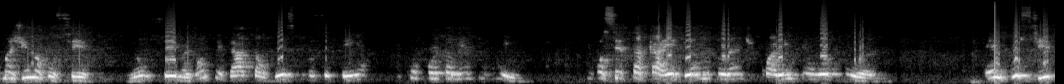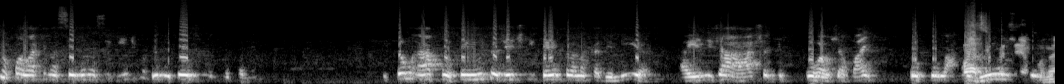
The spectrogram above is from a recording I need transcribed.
Imagina você, não sei, mas vamos pegar talvez que você tenha um comportamento ruim, que você está carregando durante 48 anos. É impossível falar que na semana seguinte você não tem esse comportamento. Então, ah, pô, tem muita gente que quer entrar na academia, aí ele já acha que, porra, já vai rotular. Exemplo, né?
